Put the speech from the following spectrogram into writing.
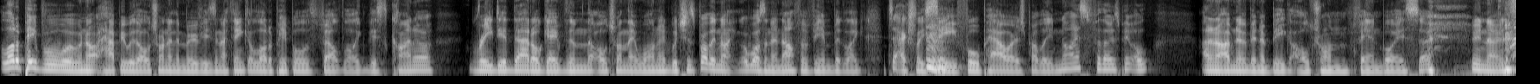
a lot of people were not happy with Ultron in the movies, and I think a lot of people felt like this kind of redid that or gave them the Ultron they wanted, which is probably not. It wasn't enough of him, but like to actually Hmm. see full power is probably nice for those people. I don't know. I've never been a big Ultron fanboy, so who knows.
